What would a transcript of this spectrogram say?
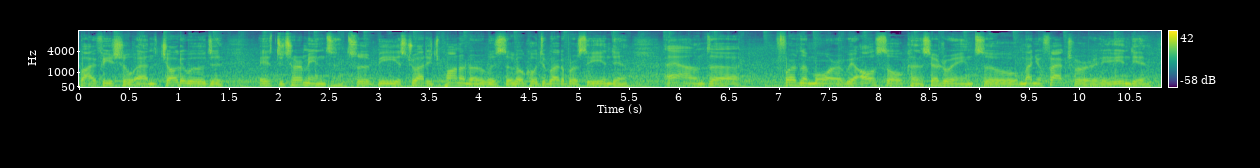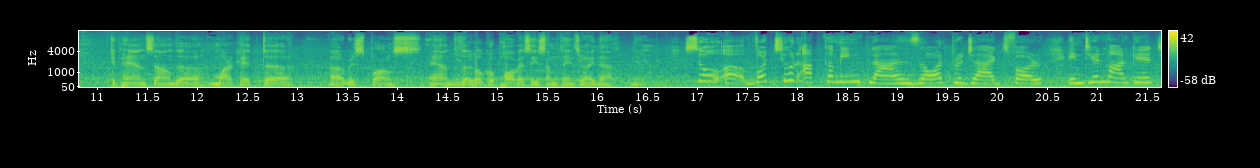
bifacial, and Jolywood is determined to be a strategic partner with the local developers in India. And uh, furthermore, we are also considering to manufacture in India. Depends on the market uh, response and the local policy, some things like that. Yeah. So, uh, what's your upcoming plans or projects for Indian market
